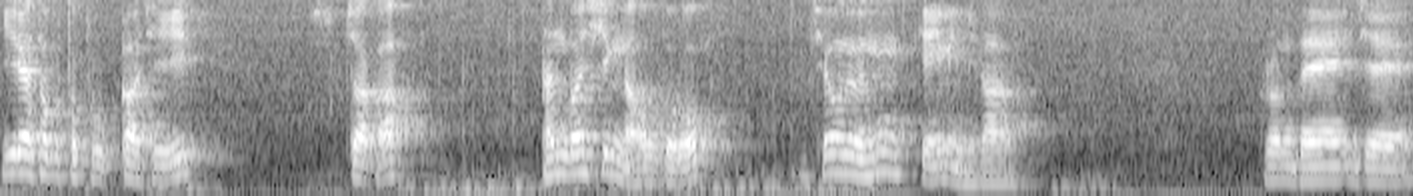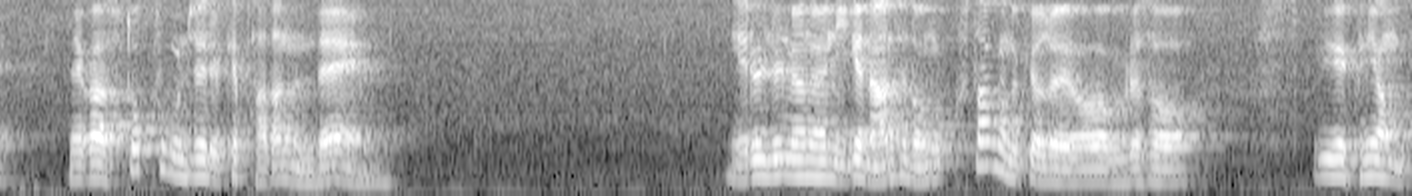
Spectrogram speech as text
1에서부터 9까지 숫자가 한 번씩 나오도록 채우는 게임입니다. 그런데 이제 내가 수도쿠 문제를 이렇게 받았는데 예를 들면은 이게 나한테 너무 크다고 느껴져요. 그래서 이게 그냥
